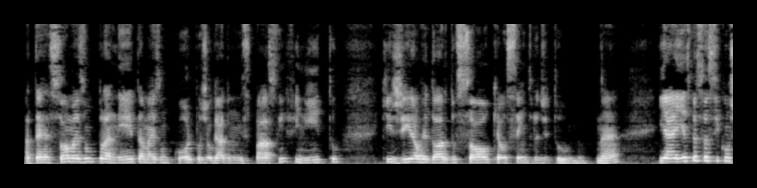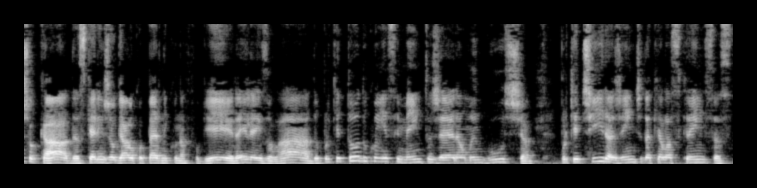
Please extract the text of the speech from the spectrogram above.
A Terra é só mais um planeta, mais um corpo jogado num espaço infinito que gira ao redor do Sol, que é o centro de tudo, né? E aí as pessoas ficam chocadas, querem jogar o Copérnico na fogueira, ele é isolado, porque todo conhecimento gera uma angústia, porque tira a gente daquelas crenças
